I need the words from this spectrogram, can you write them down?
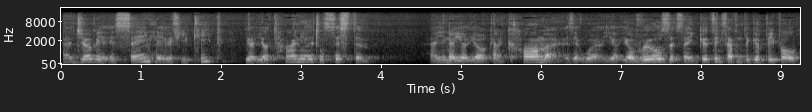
Uh, Job is saying here if you keep your, your tiny little system, uh, you know, your, your kind of karma, as it were, your, your rules that say good things happen to good people,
